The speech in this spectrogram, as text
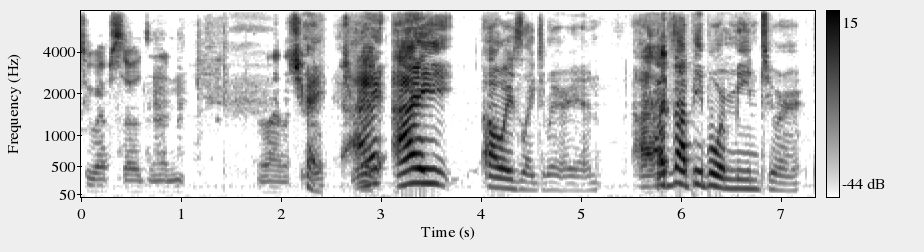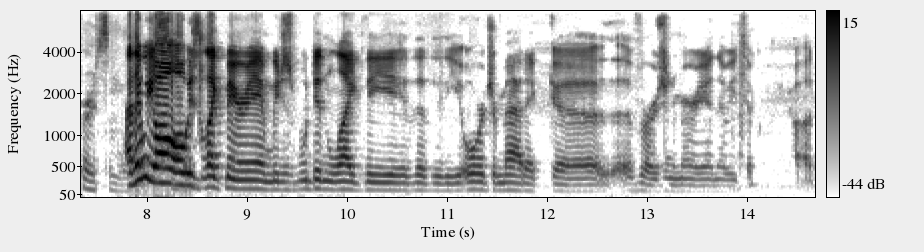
two episodes, and then. Well, she, hey, she I I always liked Maryanne. I, I, thought people were mean to her personally. I think we all always liked Maryanne. We just didn't like the the, the, the over dramatic uh, version of Maryanne that we typically got.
